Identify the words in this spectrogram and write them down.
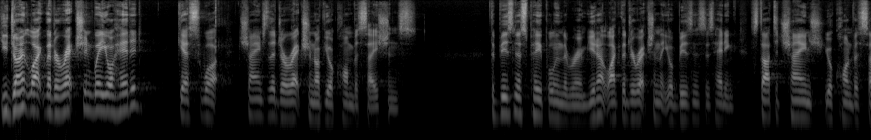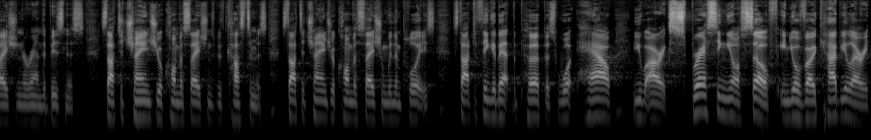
You don't like the direction where you're headed? Guess what? Change the direction of your conversations the business people in the room, you don't like the direction that your business is heading, start to change your conversation around the business. Start to change your conversations with customers. Start to change your conversation with employees. Start to think about the purpose, what, how you are expressing yourself in your vocabulary,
